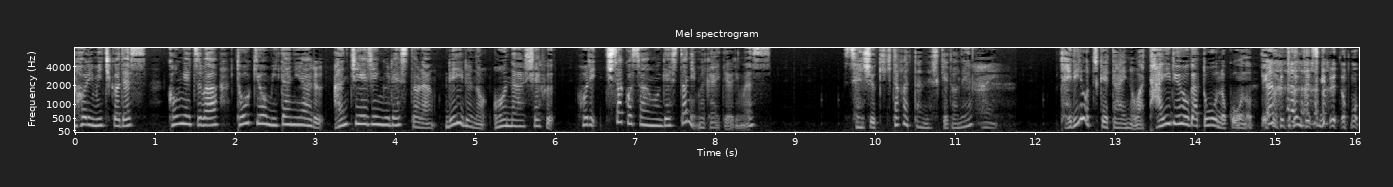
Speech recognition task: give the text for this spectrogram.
堀道子です。今月は東京三田にあるアンチエイジングレストランリールのオーナーシェフ堀千佐子さんをゲストに迎えております。先週聞きたかったんですけどね、はい、照りをつけたいのは大流がどうのこうのって言われたんですけれども、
